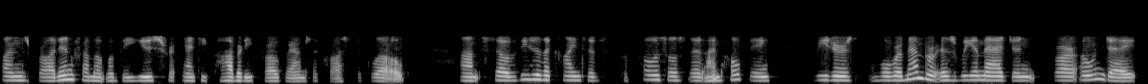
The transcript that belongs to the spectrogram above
funds brought in from it would be used for anti poverty programs across the globe. Um, so these are the kinds of proposals that I'm hoping readers will remember as we imagine for our own day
